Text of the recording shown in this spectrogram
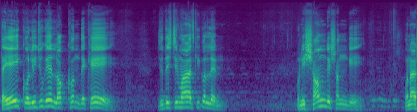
তাই এই কলিযুগের লক্ষণ দেখে যুধিষ্ঠির মহারাজ কি করলেন? উনি সঙ্গে সঙ্গে ওনার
